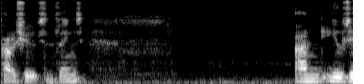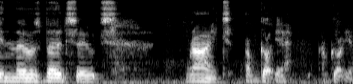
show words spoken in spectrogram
parachutes and things and using those bird suits. Right, I've got you. I've got you.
